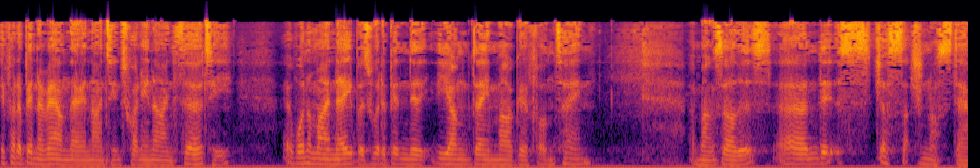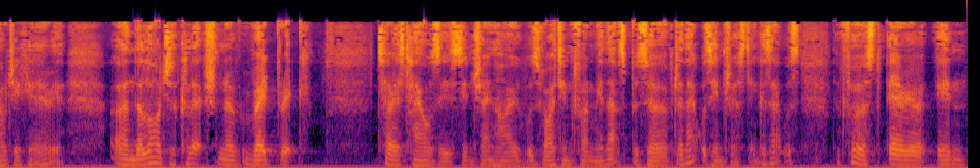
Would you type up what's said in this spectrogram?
if I'd have been around there in 1929 30, uh, one of my neighbours would have been the, the, young Dame Margot Fonteyn, amongst others. And it's just such a nostalgic area. And the largest collection of red brick terraced houses in Shanghai was right in front of me. That's preserved, and that was interesting because that was the first area in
